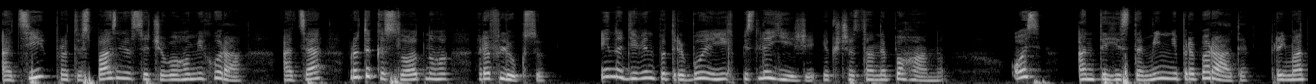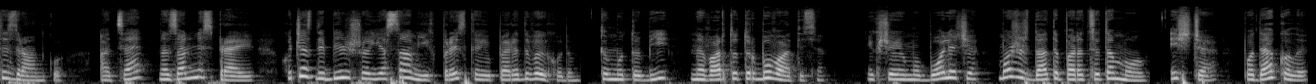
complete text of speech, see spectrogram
а ці проти спазмів сечового міхура, а це проти кислотного рефлюксу. Іноді він потребує їх після їжі, якщо стане погано. Ось антигістамінні препарати приймати зранку, а це назальні спреї, хоча здебільшого я сам їх прискаю перед виходом, тому тобі не варто турбуватися. Якщо йому боляче, можеш дати парацетамол. І ще, подеколи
